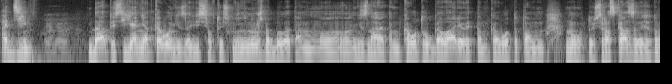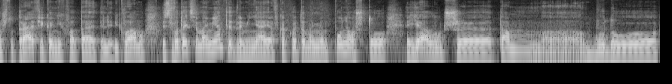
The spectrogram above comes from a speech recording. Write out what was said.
Один. Да, то есть я ни от кого не зависел, то есть мне не нужно было там, э, не знаю, там кого-то уговаривать, там кого-то там, ну, то есть рассказывать о том, что трафика не хватает или рекламу. То есть вот эти моменты для меня, я в какой-то момент понял, что я лучше там э, буду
